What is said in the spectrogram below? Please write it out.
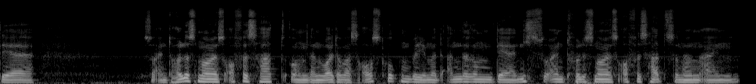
der so ein tolles neues Office hat und dann wollte er was ausdrucken bei jemand anderem, der nicht so ein tolles neues Office hat, sondern ein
